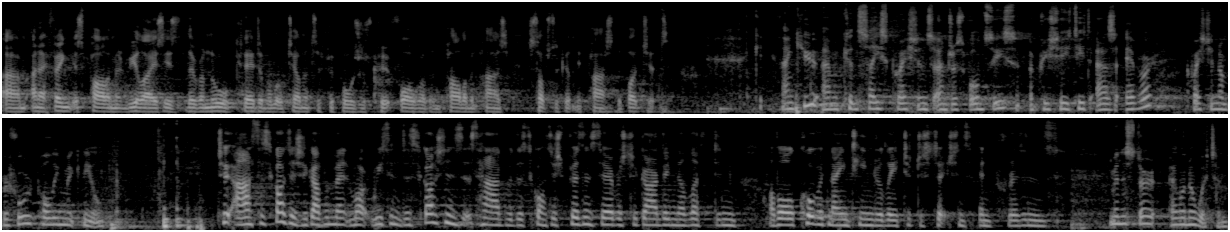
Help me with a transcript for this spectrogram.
Um, and I think, as Parliament realises, there were no credible alternative proposals put forward, and Parliament has subsequently passed the budget. Okay, thank you. Um, concise questions and responses appreciated as ever. Question number four, Pauline McNeill to ask the Scottish Government what recent discussions it's had with the Scottish Prison Service regarding the lifting of all COVID-19 related restrictions in prisons. Minister Eleanor Whitton.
